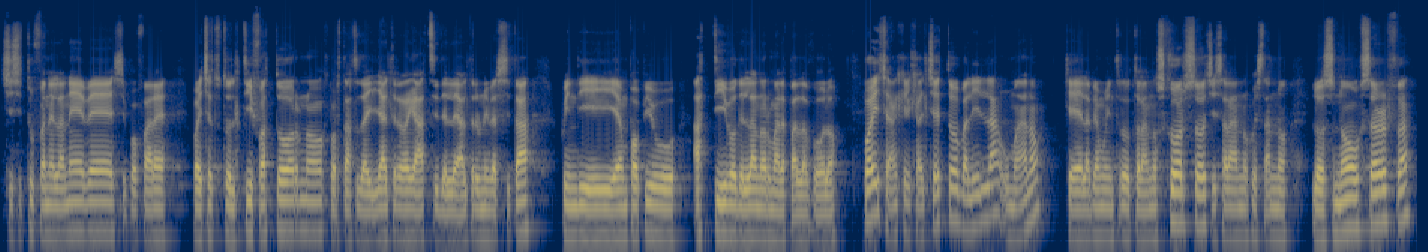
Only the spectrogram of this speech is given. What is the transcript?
ci si tuffa nella neve, si può fare, poi c'è tutto il tifo attorno portato dagli altri ragazzi delle altre università, quindi è un po' più attivo della normale pallavolo. Poi c'è anche il calcetto balilla umano che l'abbiamo introdotto l'anno scorso, ci saranno quest'anno lo snow surf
